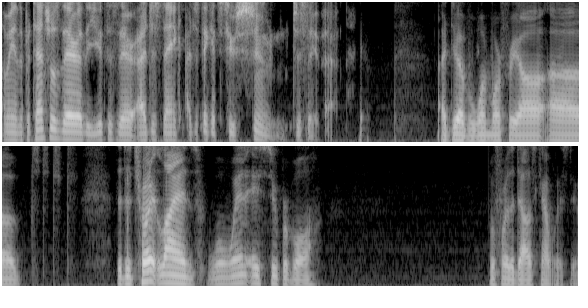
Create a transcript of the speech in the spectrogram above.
I mean, the potential is there. The youth is there. I just think I just think it's too soon to say that. I do have one more for y'all. Uh, the Detroit Lions will win a Super Bowl before the Dallas Cowboys do.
